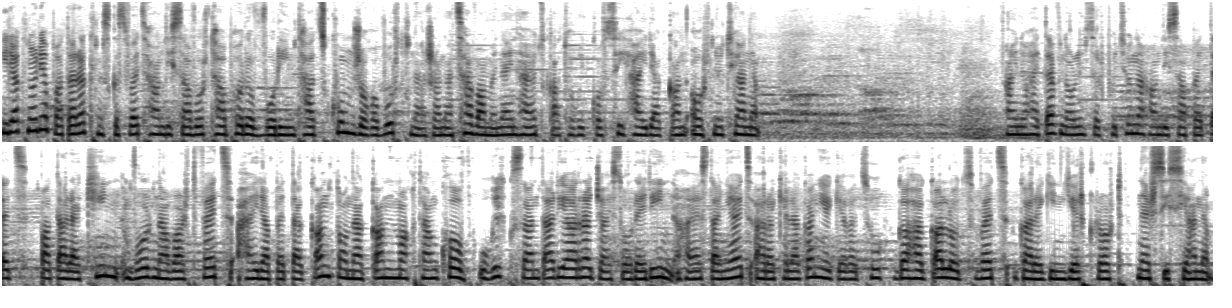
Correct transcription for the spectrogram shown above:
Կիրակնորյա պատարակն սկսվեց հանդիսավոր թափորով, որի ընթացքում ժողովուրդն արժանացավ ամենայն հայոց կաթողիկոսի հայրական օրհնությանը։ Այնուհետև նորին սրբությունը հանդիսապետեց պատարակին, որն ավարտվեց հայրապետական տոնական մաղթանքով։ Ուղիղ 20 տարի առաջ այս օրերին Հայաստանյաց առաքելական եկեղեցու գահակալոցվեց Գարեգին II Ներսիսյանը։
